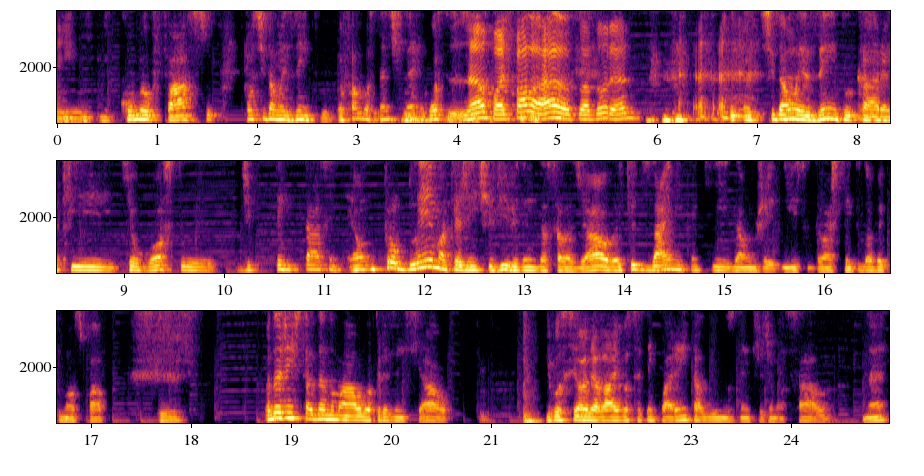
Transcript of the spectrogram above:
E, e, como eu faço. Posso te dar um exemplo? Eu falo bastante, né? Eu gosto Não, pode falar, eu tô adorando. te dar um exemplo, cara, que, que eu gosto de tentar, assim, é um problema que a gente vive dentro da sala de aula, é que o design tem que dar um jeito nisso, então acho que tem tudo a ver com o nosso papo. Sim. Quando a gente está dando uma aula presencial, e você olha lá e você tem 40 alunos dentro de uma sala, né?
